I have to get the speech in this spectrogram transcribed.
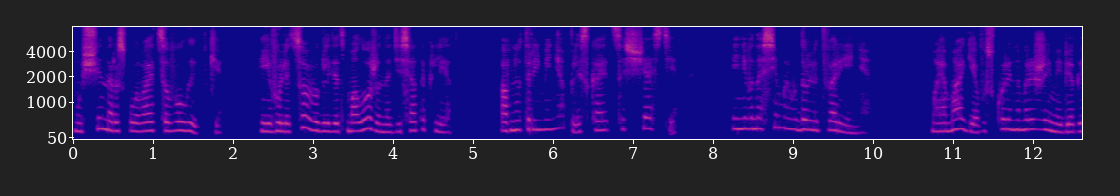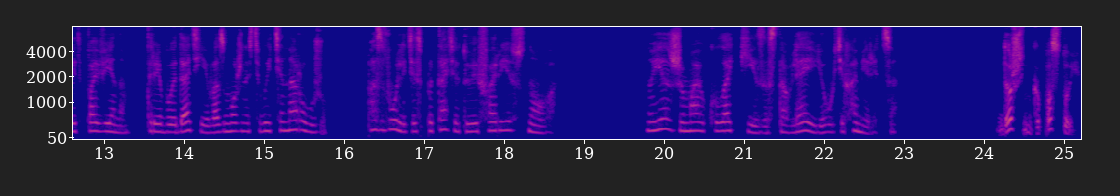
Мужчина расплывается в улыбке, и его лицо выглядит моложе на десяток лет, а внутри меня плескается счастье и невыносимое удовлетворение. Моя магия в ускоренном режиме бегает по венам, требуя дать ей возможность выйти наружу, позволить испытать эту эйфорию снова. Но я сжимаю кулаки, заставляя ее утихомириться. «Дашенька, постой!»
